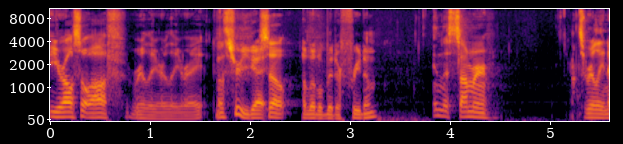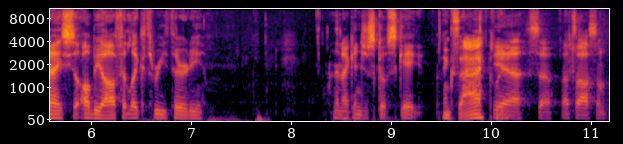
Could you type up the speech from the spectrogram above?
you're also off really early, right? that's true you get So- a little bit of freedom in the summer it's really nice. I'll be off at like 3.30 then i can just go skate. Exactly. Yeah so that's awesome.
